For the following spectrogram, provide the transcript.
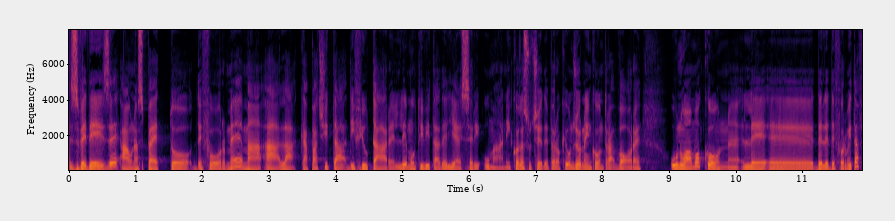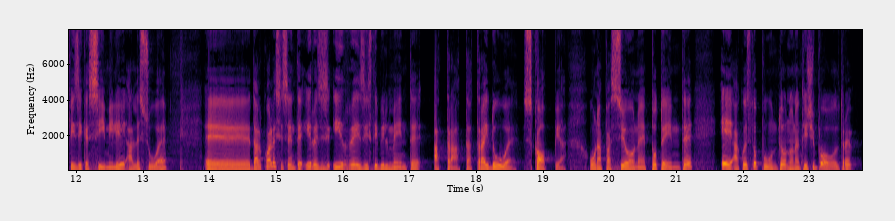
svedese ha un aspetto deforme, ma ha la capacità di fiutare l'emotività degli esseri umani. Cosa succede però? Che un giorno incontra Vore, un uomo con le, eh, delle deformità fisiche simili alle sue, eh, dal quale si sente irres- irresistibilmente attratta. Tra i due scoppia una passione potente e a questo punto, non anticipo oltre,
